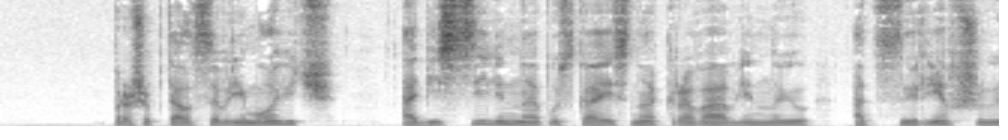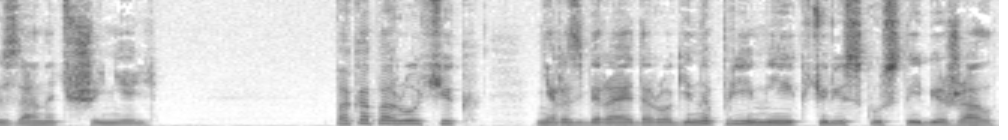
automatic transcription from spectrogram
— прошептал Савримович, обессиленно опускаясь на окровавленную, отсыревшую за ночь шинель. Пока поручик, не разбирая дороги, напрямик через кусты бежал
